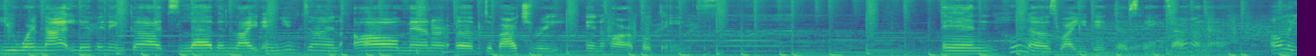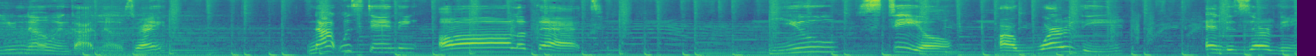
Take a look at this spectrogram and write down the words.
you were not living in God's love and light, and you've done all manner of debauchery and horrible things. And who knows why you did those things? I don't know. Only you know and God knows, right? Notwithstanding all of that, you still are worthy and deserving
